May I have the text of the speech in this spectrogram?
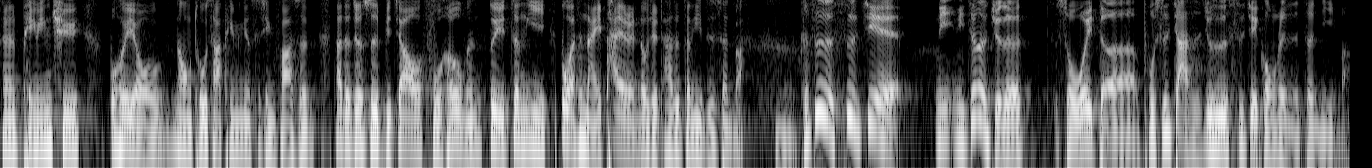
可能平民区不会有那种屠杀平民的事情发生。那这就是比较符合我们对于正义，不管是哪一派的人都觉得他是正义之神吧？嗯，可是世界。你你真的觉得所谓的普世价值就是世界公认的正义吗？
